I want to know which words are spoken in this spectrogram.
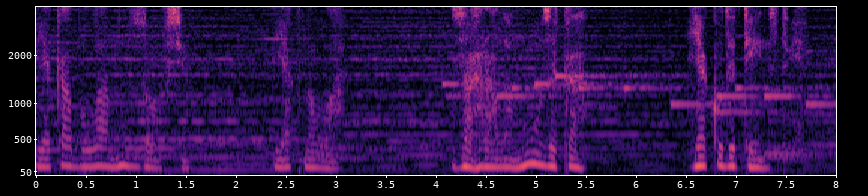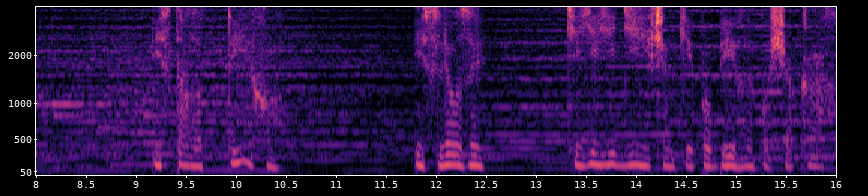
яка була ну зовсім як нова. Заграла музика, як у дитинстві, і стало тихо, і сльози тієї дівчинки побігли по щоках.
